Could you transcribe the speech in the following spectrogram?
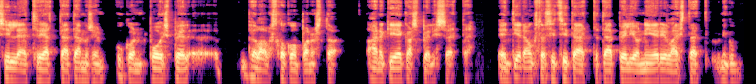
silleen, että se jättää tämmöisen ukon pois pel- pelaavasta kokoonpanosta ainakin ekas pelissä, että en tiedä, onko tämä sit sitä, että tämä peli on niin erilaista, että niin kuin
